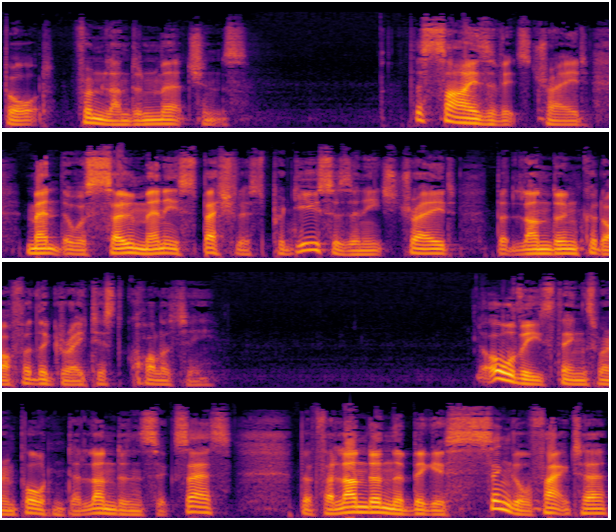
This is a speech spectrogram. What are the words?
bought from London merchants. The size of its trade meant there were so many specialist producers in each trade that London could offer the greatest quality. All these things were important to London's success, but for London the biggest single factor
